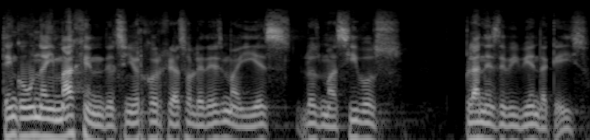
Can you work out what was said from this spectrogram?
Tengo una imagen del señor Jorge Azoledesma y es los masivos planes de vivienda que hizo,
